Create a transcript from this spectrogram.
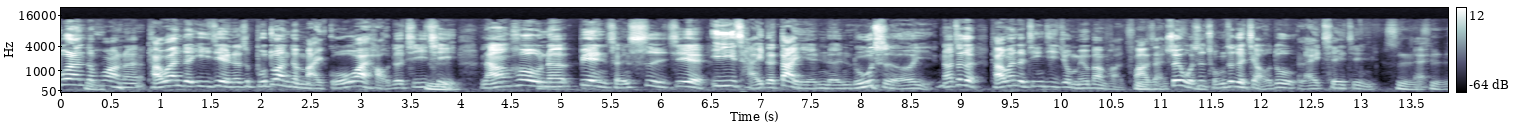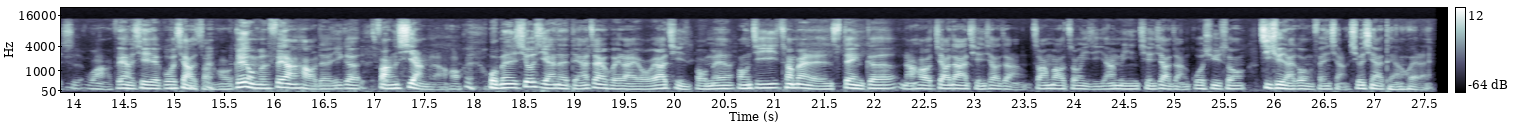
不然的话呢，台湾。湾的医界呢是不断的买国外好的机器，然后呢变成世界医材的代言人，如此而已。那这个台湾的经济就没有办法发展，所以我是从这个角度来切近。是是是，哇，非常谢谢郭校长哦，给我们非常好的一个方向了哈。我们休息完了，等下再回来，我要请我们宏基创办人 Stan 哥，然后交大前校长张茂忠以及阳明前校长郭旭松继续来跟我们分享。休息下，等下回来。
